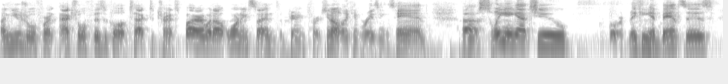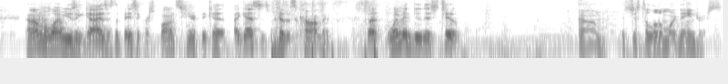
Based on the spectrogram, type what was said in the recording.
Unusual for an actual physical attack to transpire without warning signs appearing first. You know, like him raising his hand, uh, swinging at you, or making advances. And I don't know why I'm using guys as the basic response here because I guess it's because it's common. But women do this too. Um, it's just a little more dangerous.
